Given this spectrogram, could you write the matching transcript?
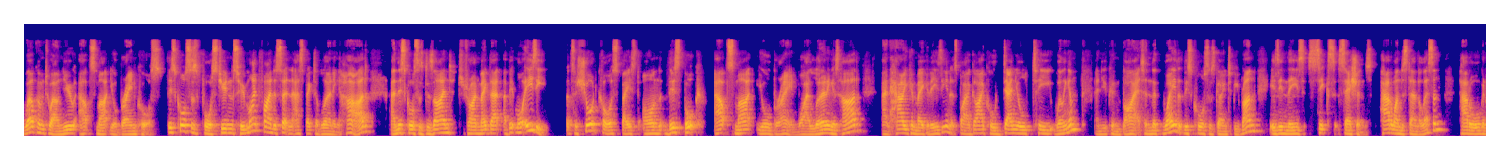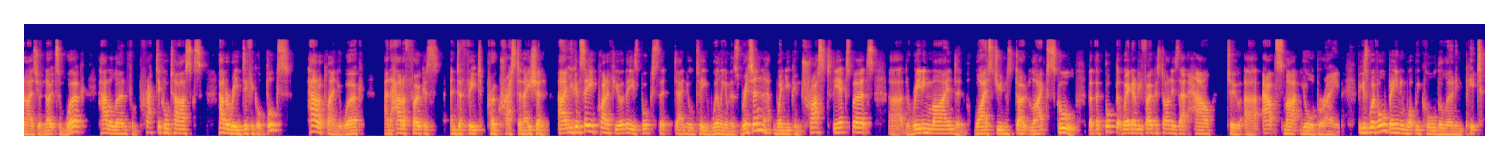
Welcome to our new Outsmart Your Brain course. This course is for students who might find a certain aspect of learning hard, and this course is designed to try and make that a bit more easy. It's a short course based on this book, Outsmart Your Brain Why Learning is Hard and How You Can Make It Easy. And it's by a guy called Daniel T. Willingham, and you can buy it. And the way that this course is going to be run is in these six sessions how to understand a lesson how to organize your notes and work, how to learn from practical tasks, how to read difficult books, how to plan your work, and how to focus and defeat procrastination. Uh, you can see quite a few of these books that Daniel T. Willingham has written when you can trust the experts, uh, The Reading Mind, and Why Students Don't Like School. But the book that we're going to be focused on is that How to uh, Outsmart Your Brain, because we've all been in what we call the learning pit.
